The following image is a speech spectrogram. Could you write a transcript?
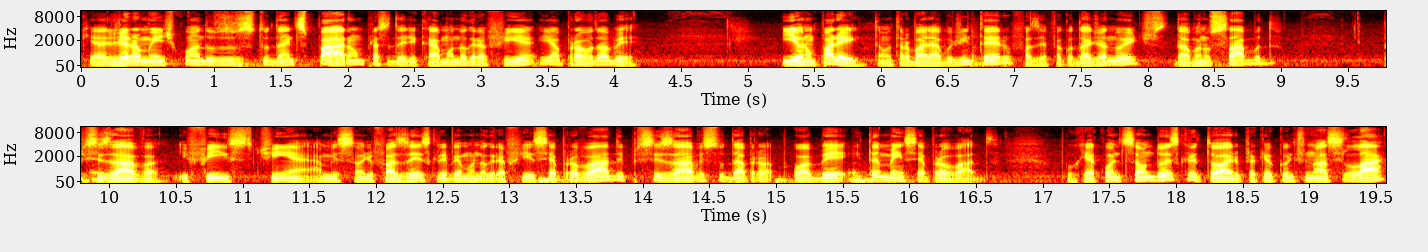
que é geralmente quando os estudantes param para se dedicar à monografia e à prova do AB. E eu não parei. Então eu trabalhava o dia inteiro, fazia faculdade à noite, estudava no sábado, precisava e fiz, tinha a missão de fazer, escrever a monografia e ser aprovado, e precisava estudar para o AB e também ser aprovado. Porque a condição do escritório para que eu continuasse lá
